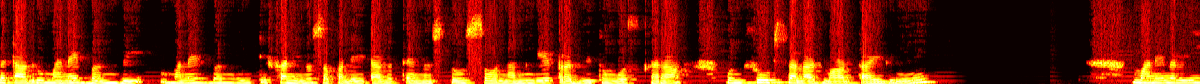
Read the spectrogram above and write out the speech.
ಬಟ್ ಆದ್ರೂ ಮನೆಗೆ ಬಂದ್ವಿ. ಮನೆಗೆ ಬಂದ್ವಿ. ಟಿಫನ್ ಇನ್ನೂ ಸ್ವಲ್ಪ ಲೇಟ್ ಆಗುತ್ತೆ ಅನ್ನಿಸ್ತು. ಸೊ ನನ್ಗೆ ಪ್ರದ್ವಿತಂಗೋಸ್ಕರ ಒಂದು ಫ್ರೂಟ್ ಸಲಾಡ್ ಮಾಡ್ತಾ ಇದೀನಿ ಮನೆಯಲ್ಲಿ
